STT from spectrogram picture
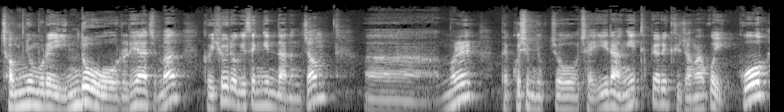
점유물의 인도를 해야지만 그 효력이 생긴다는 점, 을 196조 제1항이 특별히 규정하고 있고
